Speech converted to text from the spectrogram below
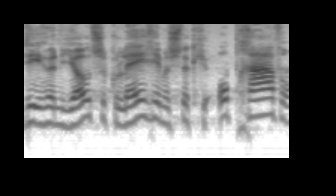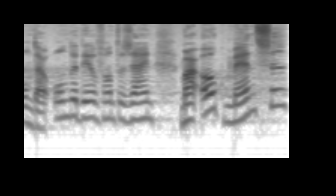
die hun Joodse collegium een stukje opgaven om daar onderdeel van te zijn. Maar ook mensen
